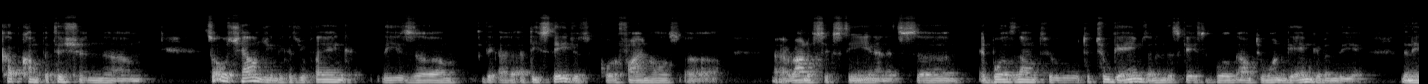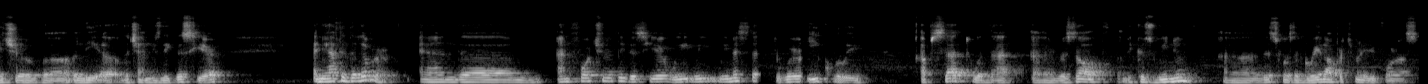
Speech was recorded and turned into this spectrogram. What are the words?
cup competition, um, it's always challenging because you're playing these um, the, uh, at these stages, quarterfinals, uh, uh, round of 16, and it's uh, it boils down to to two games, and in this case, it boiled down to one game, given the the nature of uh, the of the Champions League this year, and you have to deliver. And um, unfortunately, this year we, we we missed it. We're equally upset with that uh, result because we knew uh, this was a great opportunity for us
